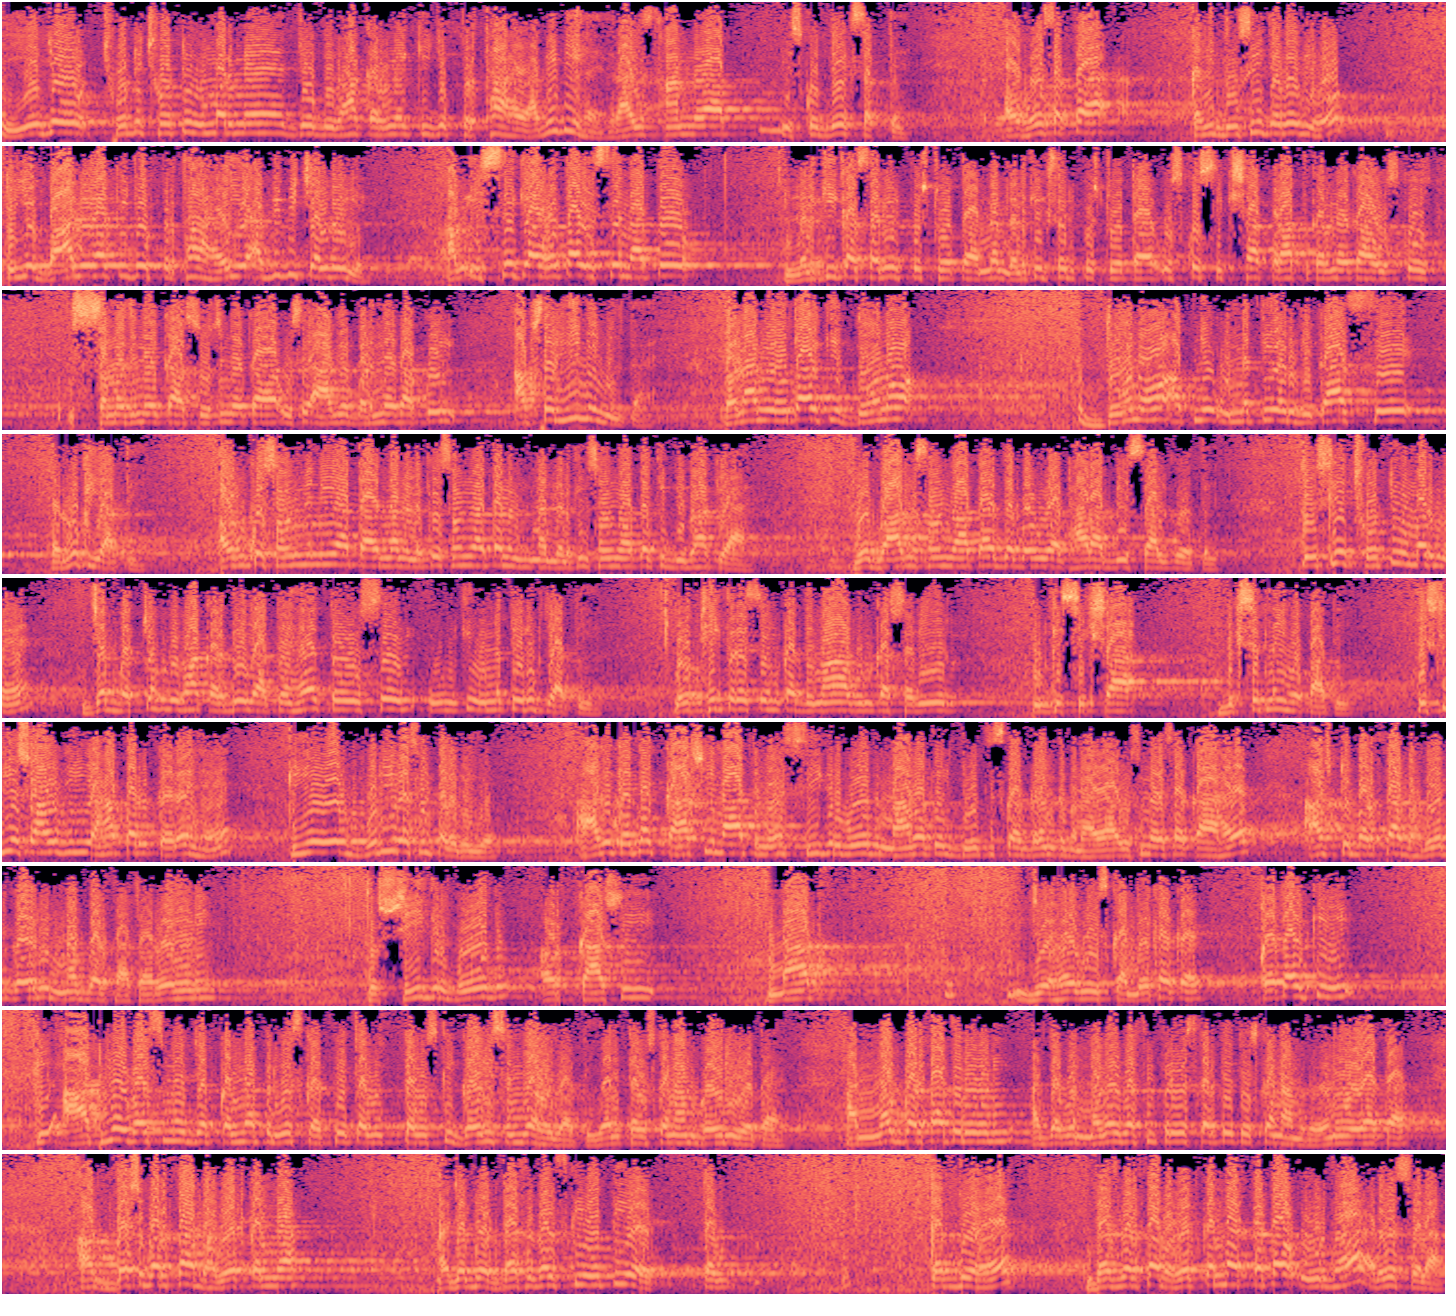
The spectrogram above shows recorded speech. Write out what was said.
ये जो छोटी छोटी उम्र में जो विवाह करने की जो प्रथा है, अभी भी है। राजस्थान में आप इसको देख सकते हैं। और हो सकता है कहीं दूसरी जगह भी हो। तो ये बाल विवाह की जो प्रथा है, ये अभी भी चल रही है। अब इससे क्या होता है? इससे ना तो लड़की का शरीर पुष्ट होता है, न लड़की का शरीर पुष्ट होता है। उसको शिक्षा प्राप्त करने का, उसको समझने का, सोचने का, उसे आगे बढ़ने का कोई अवसर ही नहीं मिलता है। परिणाम ये होता है कि दोनों दोनों अपनी उन्नति और विकास से रुक जाते हैं। और उनको समझ में नहीं आता है, न लड़के समझ में आता है, न लड़की समझ में आता है कि विवाह क्या है। वो बाद में समझ में आता है जब वो अठारह, बीस साल के होते हैं। तो इसलिए छोटी उम्र में जब बच्चों को विवाह कर दिए जाते हैं तो उससे उनकी उन्नति रुक जाती है। वो ठीक तरह से उनका दिमाग, उनका शरीर, उनकी शिक्षा विकसित नहीं हो पाती। इसलिए स्वामी जी यहाँ पर कह रहे हैं कि ये एक बुरी रस्म पड़ गई है। आगे कहते हैं, काशीनाथ ने शीघ्र बोध नामक एक ज्योतिष का ग्रंथ बनाया। उसमें ऐसा कहा है अष्ट वर्षा भवेद गौरी नव वर्षाचा रोहिणी। तो शीघ्र बोध और काशी नाथ जो है वो इसका लेखक है, कहता है कि कि आठवें वर्ष में जब कन्या प्रवेश करती है, तब तब उसकी गौरी संज्ञा हो जाती है, यानी तब उसका नाम गौरी होता है। और नव वर्षा तो रोहिणी, और जब वो नवे वर्ष में प्रवेश करती है तो उसका नाम रोहिणी हो जाता है। और दस वर्षा भगवत कन्या, और जब वो दस वर्ष की होती है, तब तब जो है, दस वर्षा भगवत कन्या तथा ऊर्धा रेसोला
